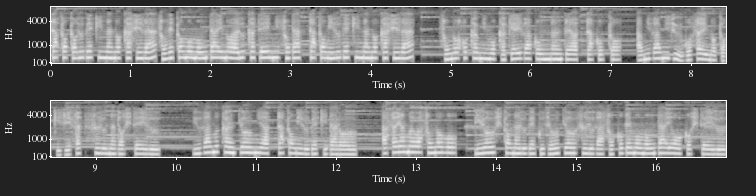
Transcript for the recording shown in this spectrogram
たと取るべきなのかしら？それとも問題のある家庭に育ったと見るべきなのかしら？その他にも家計が困難であったこと、兄が25歳の時自殺するなどしている。歪む環境にあったと見るべきだろう。朝山はその後、美容師となるべく上京するがそこでも問題を起こしている。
